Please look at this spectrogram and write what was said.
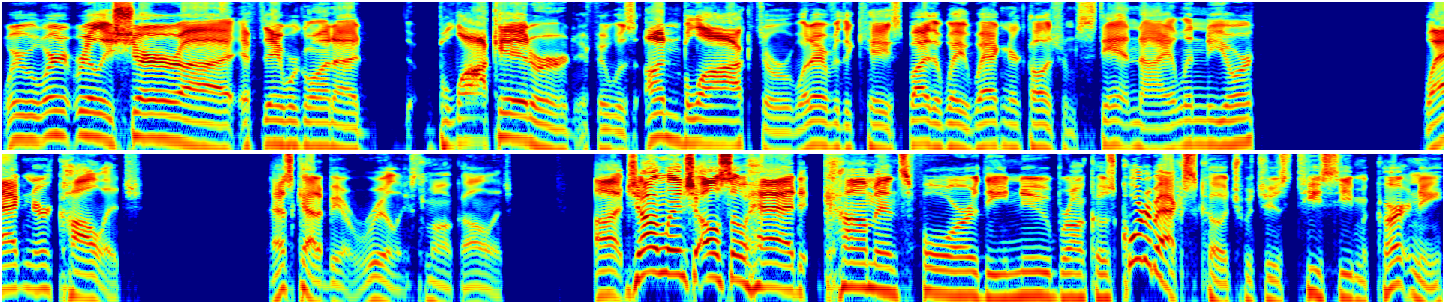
We weren't really sure uh, if they were going to block it or if it was unblocked or whatever the case. By the way, Wagner College from Staten Island, New York. Wagner College. That's got to be a really small college. Uh, John Lynch also had comments for the new Broncos quarterbacks coach, which is TC McCartney.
